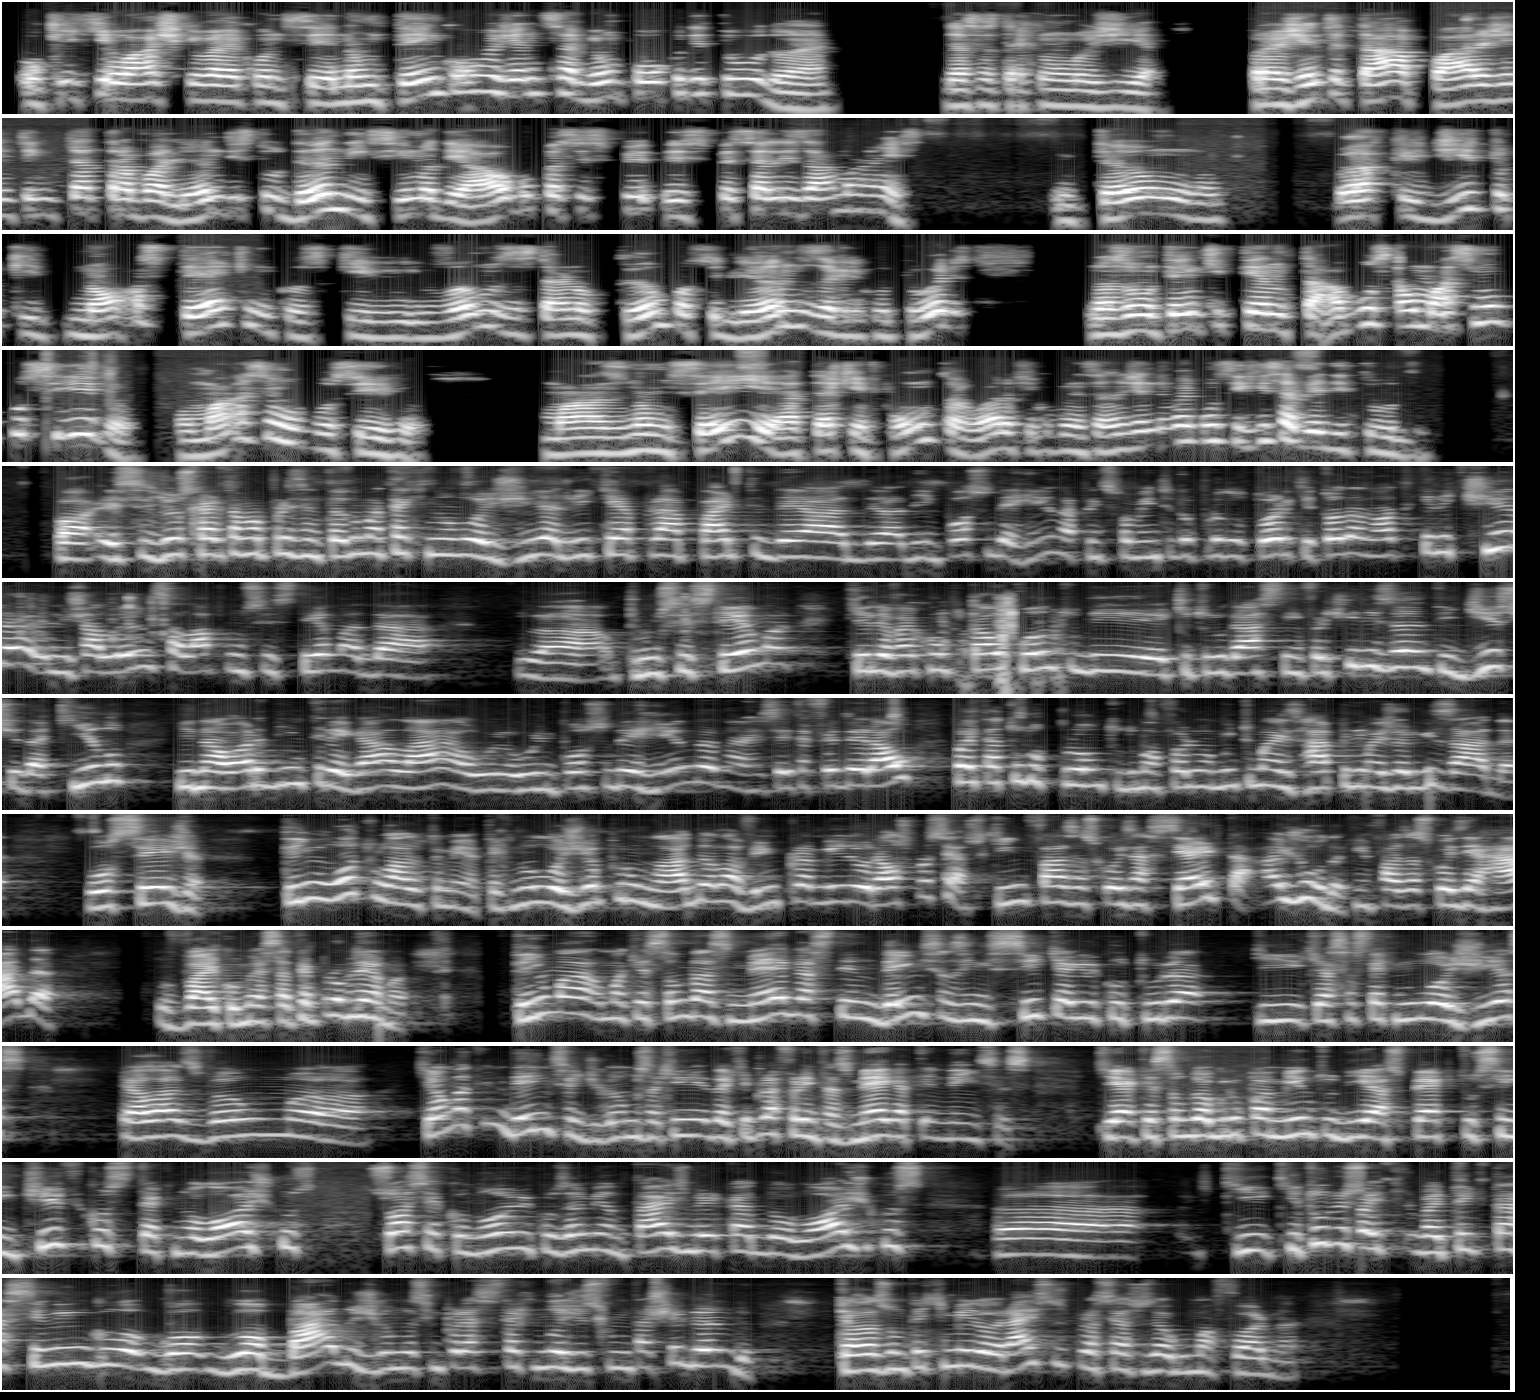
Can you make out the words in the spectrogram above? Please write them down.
O que, que eu acho que vai acontecer? Não tem como a gente saber um pouco de tudo, né? Dessa tecnologia. para a gente estar tá a par, a gente tem que estar tá trabalhando, estudando em cima de algo para se espe especializar mais. Então, eu acredito que nós, técnicos, que vamos estar no campo auxiliando os agricultores, nós vamos ter que tentar buscar o máximo possível, o máximo possível. Mas não sei até que ponto, agora fico pensando, a gente vai conseguir saber de tudo. Ó, esses dias os caras estavam apresentando uma tecnologia ali que é para a parte de, de, de, imposto de renda, principalmente do produtor, que toda nota que ele tira, ele já lança lá para um sistema da, para um sistema que ele vai computar o quanto de que tu gasta em fertilizante, disso e daquilo, e na hora de entregar lá o, o imposto de renda na Receita Federal, vai estar tá tudo pronto de uma forma muito mais rápida e mais organizada. Ou seja, tem um outro lado também. A tecnologia, por um lado, ela vem para melhorar os processos. Quem faz as coisas certas ajuda. Quem faz as coisas erradas vai começar a ter problema. Tem uma, uma questão das megas tendências em si que a agricultura, que, que essas tecnologias, elas vão. Uh, que é uma tendência, digamos, aqui, daqui para frente, as mega tendências, que é a questão do agrupamento de aspectos científicos, tecnológicos, socioeconômicos, ambientais, mercadológicos. Uh, que, que tudo isso vai, vai ter que estar tá sendo englobado, digamos assim, por essas tecnologias que vão estar tá chegando. Que elas vão ter que melhorar esses processos de alguma forma.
